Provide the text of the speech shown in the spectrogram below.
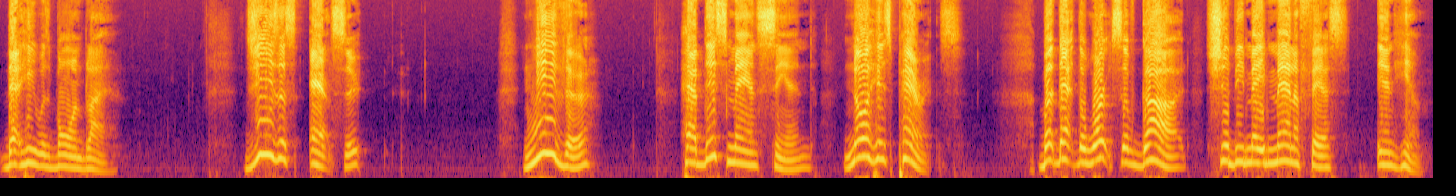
that he was born blind? Jesus answered, Neither have this man sinned, nor his parents but that the works of God should be made manifest in him.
